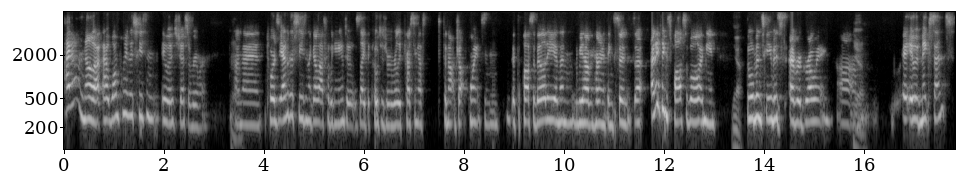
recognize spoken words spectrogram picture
I don't know. At, at one point in the season, it was just a rumor. Yeah. And then towards the end of the season, like the last couple of games, it was like the coaches were really pressing us to not drop points, and it's a possibility. And then we haven't heard anything since. Uh, anything's possible. I mean, Yeah. the women's game is ever growing. Um, Yeah. it, it would make sense.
